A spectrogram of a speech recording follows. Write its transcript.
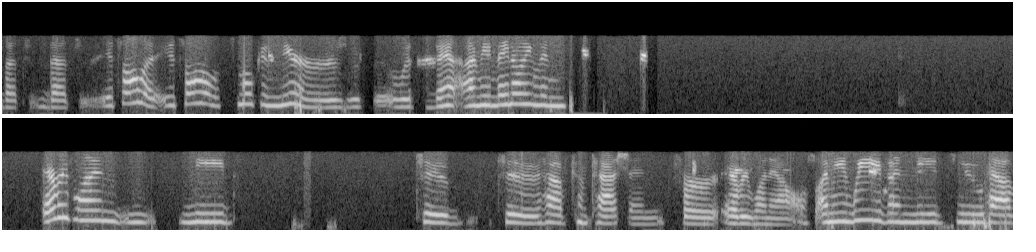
That's that's it's all it's all smoke and mirrors with with that. I mean, they don't even. Everyone needs to to have compassion for everyone else. I mean, we even need to have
